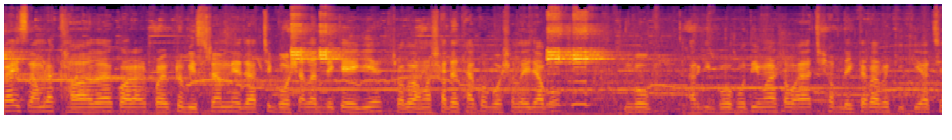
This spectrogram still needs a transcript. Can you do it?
গাইস আমরা খাওয়া দাওয়া করার পর একটু বিশ্রাম নিয়ে যাচ্ছি। গোশালার দিকে এগিয়ে। চলো, আমার সাথে থাকো, গোশালায় যাব। গো, আর কি গো প্রতিমা সবাই আছে, সব দেখতে পাবে কি কি আছে।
